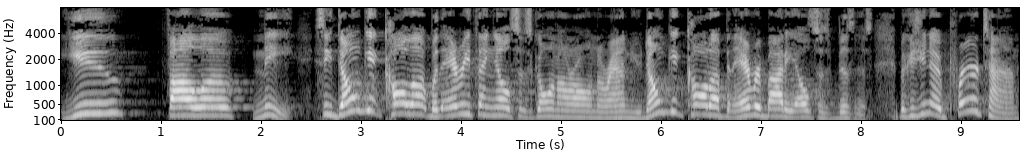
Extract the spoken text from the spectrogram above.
You follow me. See, don't get caught up with everything else that's going on around you. Don't get caught up in everybody else's business. Because you know, prayer time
